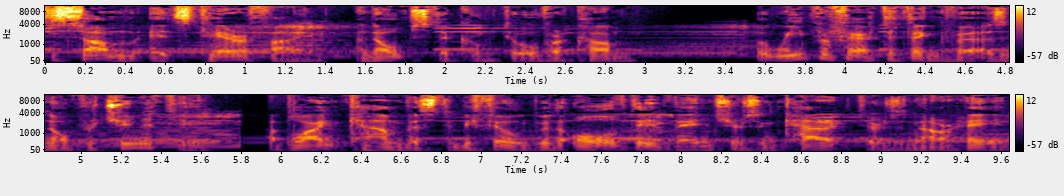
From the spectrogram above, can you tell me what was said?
To some, it's terrifying, an obstacle to overcome. But we prefer to think of it as an opportunity, a blank canvas to be filled with all of the adventures and characters in our head.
